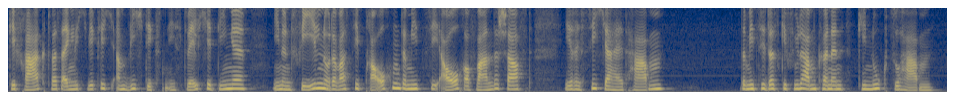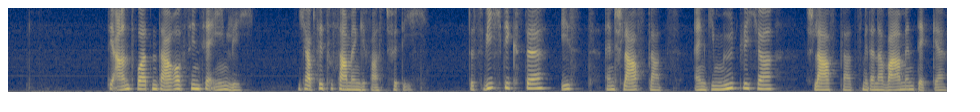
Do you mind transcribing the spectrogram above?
gefragt, was eigentlich wirklich am wichtigsten ist, welche Dinge ihnen fehlen oder was sie brauchen, damit sie auch auf Wanderschaft ihre Sicherheit haben, damit sie das Gefühl haben können, genug zu haben. Die Antworten darauf sind sehr ähnlich. Ich habe sie zusammengefasst für dich. Das Wichtigste ist ein Schlafplatz, ein gemütlicher Schlafplatz mit einer warmen Decke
